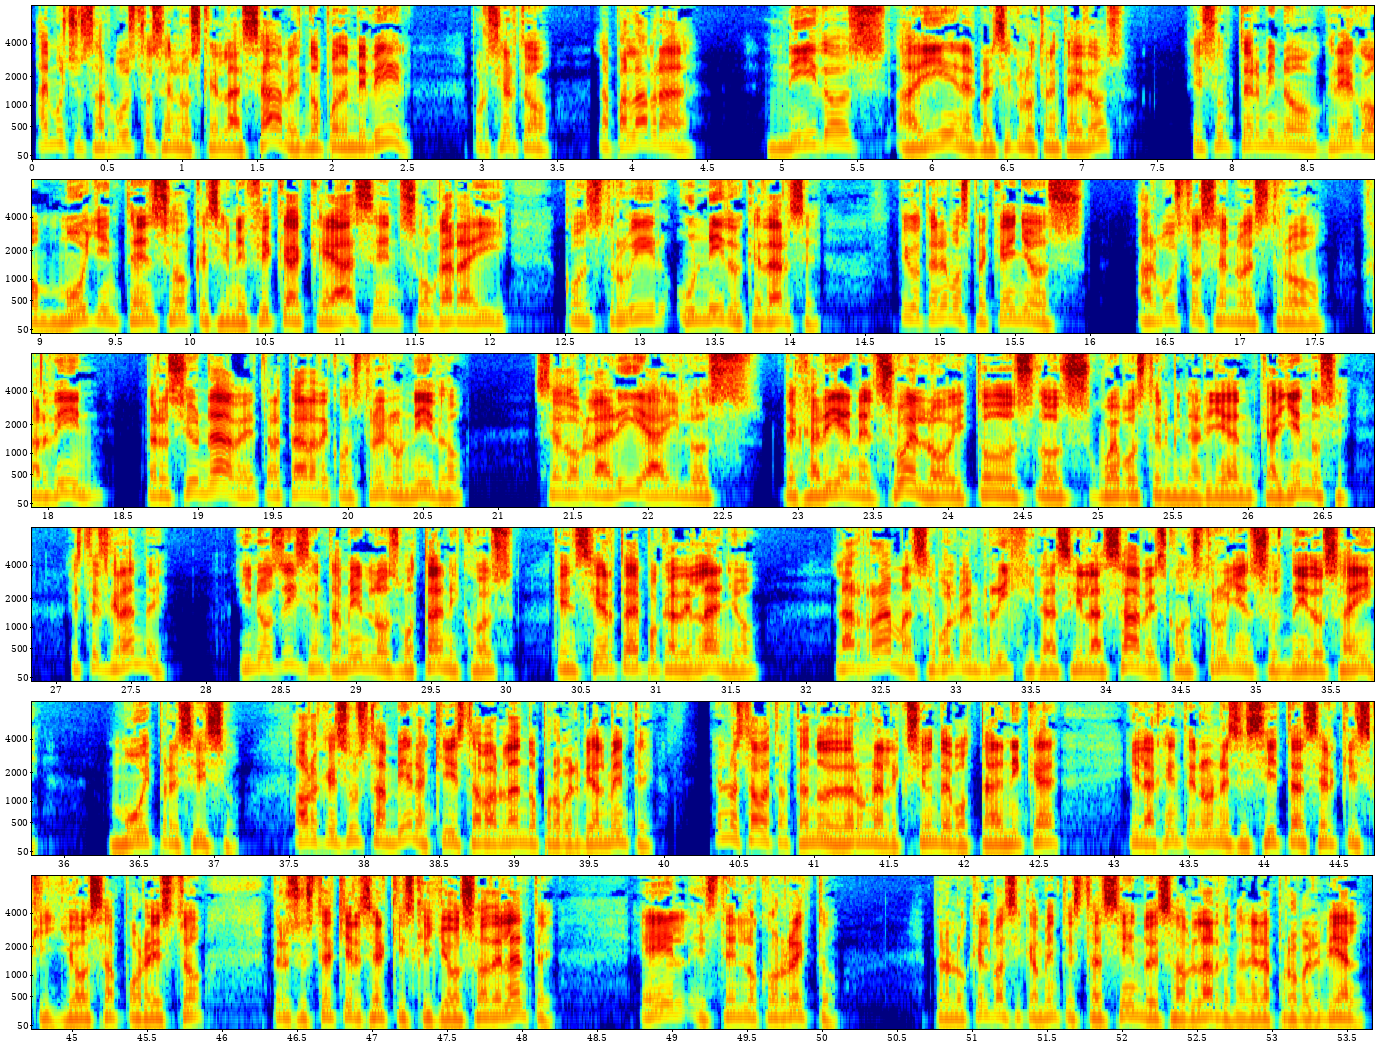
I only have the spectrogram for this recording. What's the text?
Hay muchos arbustos en los que las aves no pueden vivir. Por cierto, la palabra nidos ahí en el versículo 32 es un término griego muy intenso que significa que hacen su hogar ahí, construir un nido y quedarse. Digo, tenemos pequeños arbustos en nuestro jardín, pero si un ave tratara de construir un nido, se doblaría y los dejaría en el suelo y todos los huevos terminarían cayéndose. Este es grande. Y nos dicen también los botánicos que en cierta época del año las ramas se vuelven rígidas y las aves construyen sus nidos ahí. Muy preciso. Ahora Jesús también aquí estaba hablando proverbialmente. Él no estaba tratando de dar una lección de botánica y la gente no necesita ser quisquillosa por esto, pero si usted quiere ser quisquilloso, adelante. Él está en lo correcto. Pero lo que él básicamente está haciendo es hablar de manera proverbial.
